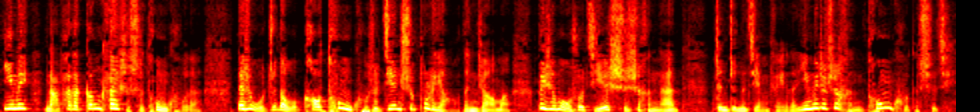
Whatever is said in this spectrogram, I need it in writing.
因为哪怕它刚开始是痛苦的，但是我知道我靠痛苦是坚持不了的，你知道吗？为什么我说节食是很难真正的减肥的？因为这是很痛苦的事情，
